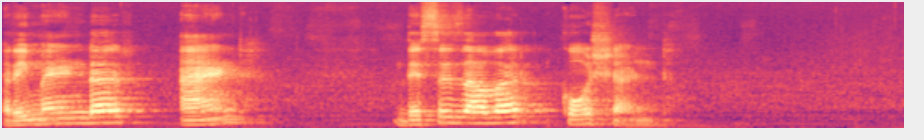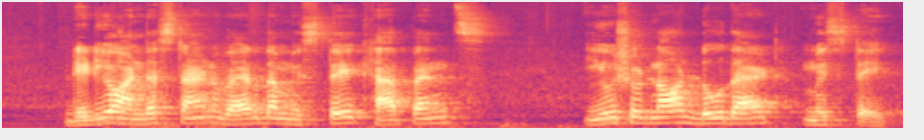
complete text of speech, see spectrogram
remainder and this is our quotient. Did you understand where the mistake happens? You should not do that mistake.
